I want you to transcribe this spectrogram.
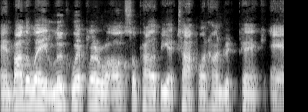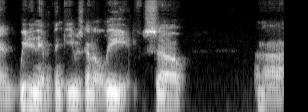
And by the way, Luke Wypler will also probably be a top 100 pick, and we didn't even think he was going to leave. So uh,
